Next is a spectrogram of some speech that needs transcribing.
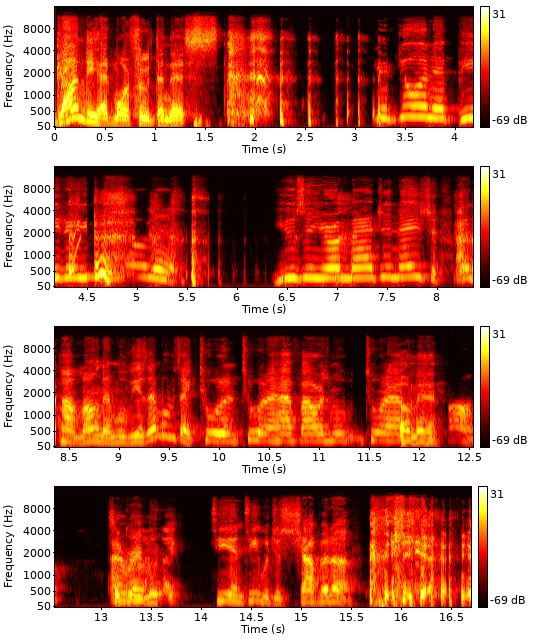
Gandhi had more food than this. You're doing it, Peter. You're doing it. Using your imagination. I don't know how long that movie is. That movie's like two and two and a half hours. Movie, two and a half. Oh man, long. it's a great movie. Like, TNT would just chop it up. yeah, yeah.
